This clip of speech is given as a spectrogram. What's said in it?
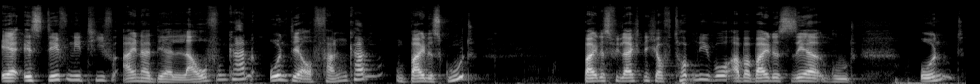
Er ist definitiv einer, der laufen kann und der auch fangen kann. Und beides gut. Beides vielleicht nicht auf Top-Niveau, aber beides sehr gut. Und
